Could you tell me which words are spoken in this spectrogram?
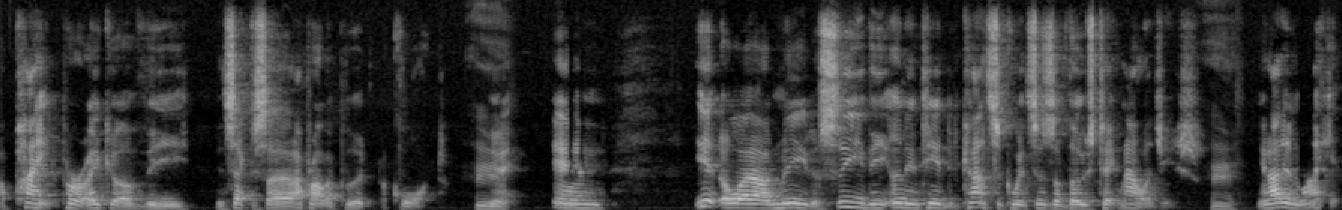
a pint per acre of the insecticide, I probably put a quart. Mm. Yeah. And it allowed me to see the unintended consequences of those technologies. Mm. And I didn't like it.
